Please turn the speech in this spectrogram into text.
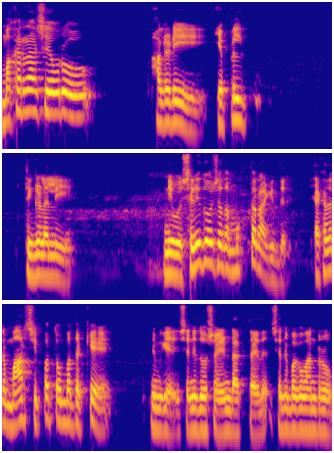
ಮಕರ ರಾಶಿಯವರು ಆಲ್ರೆಡಿ ಏಪ್ರಿಲ್ ತಿಂಗಳಲ್ಲಿ ನೀವು ಶನಿದೋಷದ ಮುಕ್ತರಾಗಿದ್ದೀರಿ. ಯಾಕಂದರೆ ಮಾರ್ಚ್ ಇಪ್ಪತ್ತೊಂಬತ್ತಕ್ಕೆ ನಿಮಗೆ ಶನಿದೋಷ ಎಂಡ್ ಆಗ್ತಾ ಇದೆ. ಶನಿ ಭಗವಾನರು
